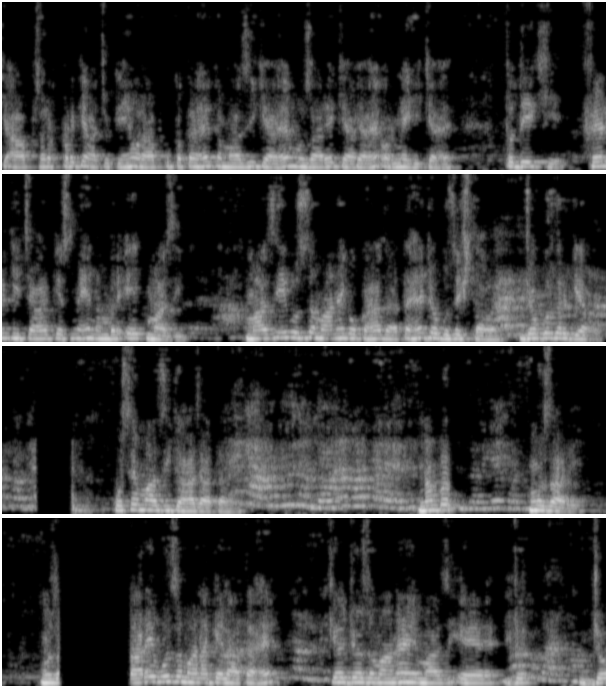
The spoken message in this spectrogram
کہ آپ صرف پڑھ کے آ چکے ہیں اور آپ کو پتا ہے کہ ماضی کیا ہے مظاہرے کیا ہے اور نہیں کیا ہے۔ تو دیکھیے فیل کی چار قسمیں ہیں، نمبر ایک ماضی۔ ماضی اس زمانے کو کہا جاتا ہے جو گزشتہ ہو، جو گزر گیا ہو۔ اسے ماضی کہا جاتا ہے۔ نمبر مظاہرے مظاہرے وہ زمانہ کہلاتا ہے کہ جو زمانہ ماضی جو جو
